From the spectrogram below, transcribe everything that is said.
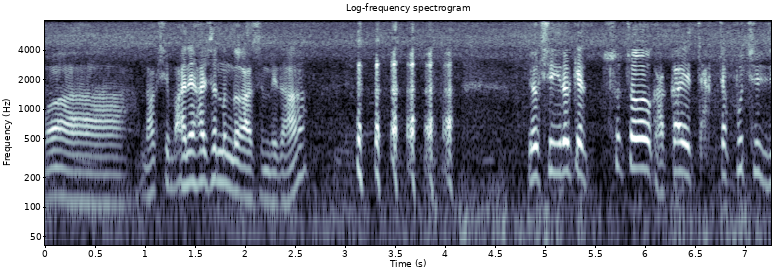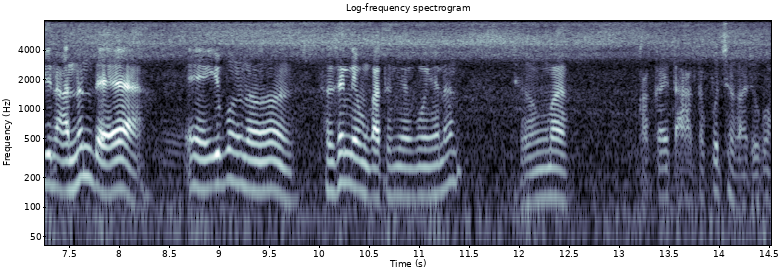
와 낚시 많이 하셨는 것 같습니다. 역시 이렇게 수초 가까이 짝짝 붙이지는 않는데 예, 이분은 선생님 같은 경우에는 정말 가까이 딱딱 붙여가지고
